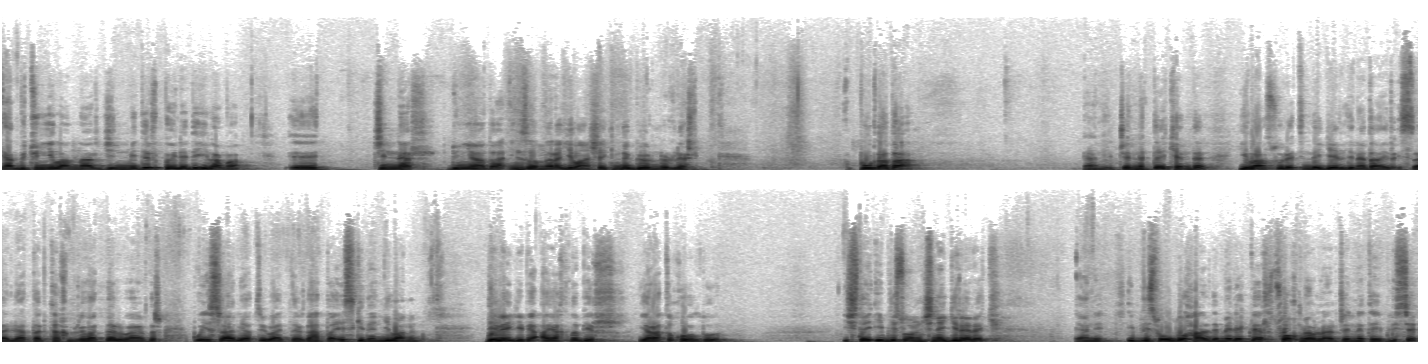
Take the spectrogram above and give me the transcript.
Yani bütün yılanlar cin midir? Böyle değil ama e, cinler dünyada insanlara yılan şeklinde görünürler. Burada da yani cennetteyken de yılan suretinde geldiğine dair İsrailiyatta bir takım rivayetler vardır. Bu İsrailiyat rivayetlerde hatta eskiden yılanın deve gibi ayaklı bir yaratık olduğu, işte iblis onun içine girerek, yani iblis olduğu halde melekler sokmuyorlar cennete iblisi.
